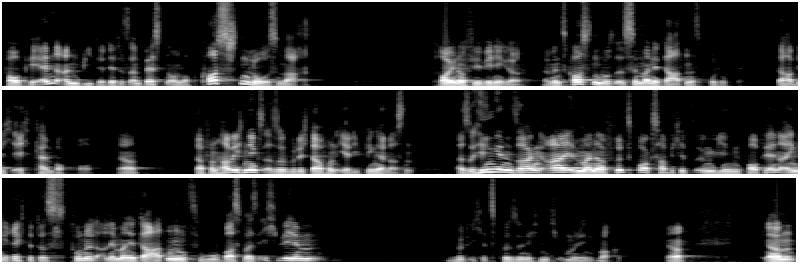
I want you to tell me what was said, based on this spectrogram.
VPN-Anbieter, der das am besten auch noch kostenlos macht, traue ich noch viel weniger. Weil wenn es kostenlos ist, sind meine Daten das Produkt. Da habe ich echt keinen Bock drauf. Ja? Davon habe ich nichts, also würde ich davon eher die Finger lassen. Also hingehen und sagen, ah, in meiner Fritzbox habe ich jetzt irgendwie ein VPN eingerichtet, das tunnelt alle meine Daten zu was weiß ich wem, würde ich jetzt persönlich nicht unbedingt machen. Ja? Ähm,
